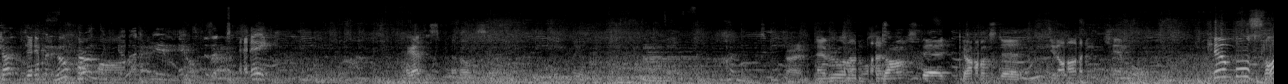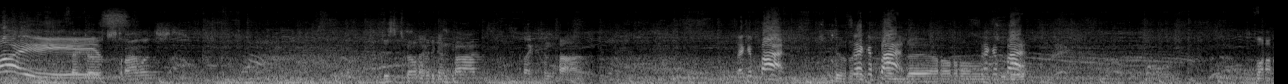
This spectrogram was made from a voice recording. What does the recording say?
God damn it! Who brought the goddamn hits to the tank? I got this metal. So. Alright. Everyone on Gonk's dead. Gonk's dead. Get on Kimbul. Kimbul Echo Slice! silence. Dispel the Second pot. Second pot. Second pot! Second pot! Second pot! swap.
